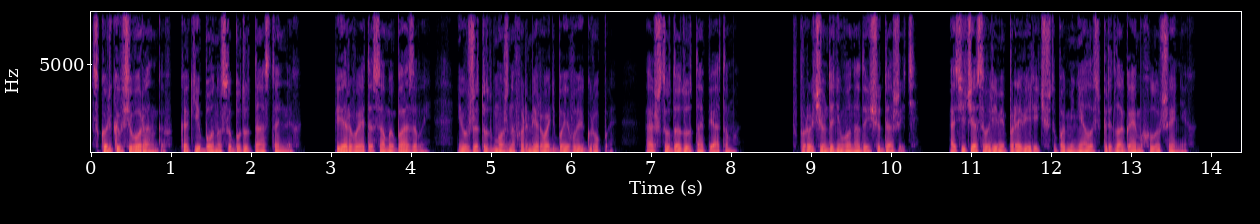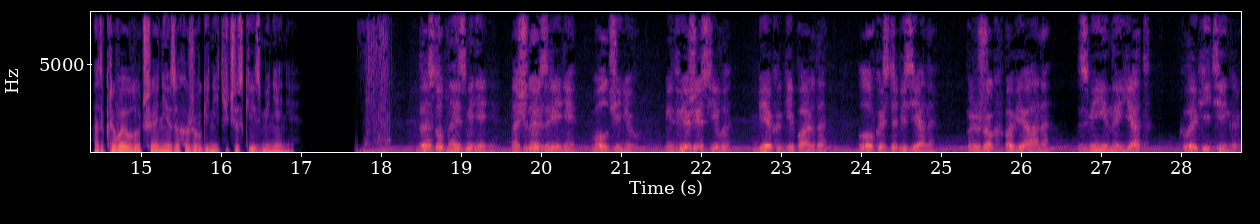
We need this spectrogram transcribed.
Сколько всего рангов? Какие бонусы будут на остальных? Первый — это самый базовый, и уже тут можно формировать боевые группы. А что дадут на пятом? Впрочем, до него надо еще дожить. А сейчас время проверить, что поменялось в предлагаемых улучшениях. Открываю улучшение и захожу в генетические изменения. Доступные изменения. Ночное зрение, волчий нюх, медвежья сила, бег гепарда, ловкость обезьяны, прыжок павиана, змеиный яд, клыки тигра.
